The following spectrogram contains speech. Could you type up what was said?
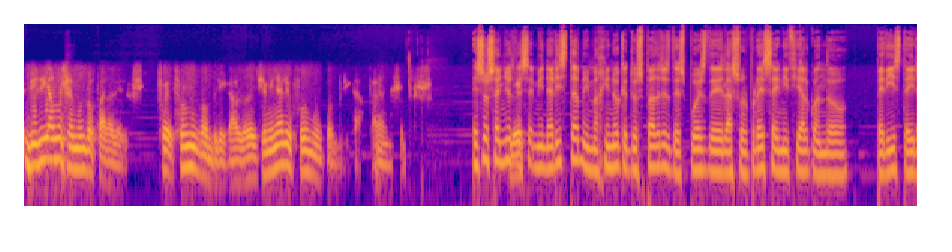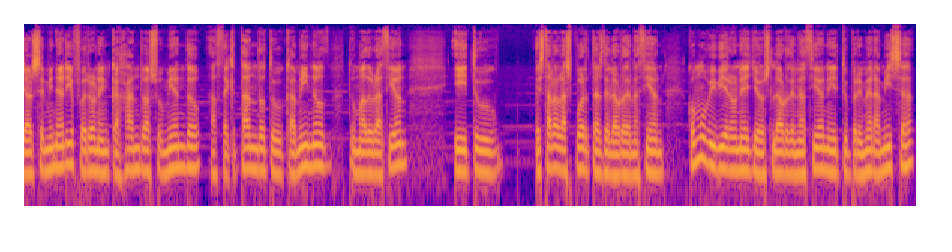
vivíamos en mundos paralelos. Fue, fue muy complicado, lo del seminario fue muy complicado para nosotros. Esos años de seminarista, me imagino que tus padres, después de la sorpresa inicial cuando pediste ir al seminario, fueron encajando, asumiendo, aceptando tu camino, tu maduración y tu estar a las puertas de la ordenación. ¿Cómo vivieron ellos la ordenación y tu primera misa?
